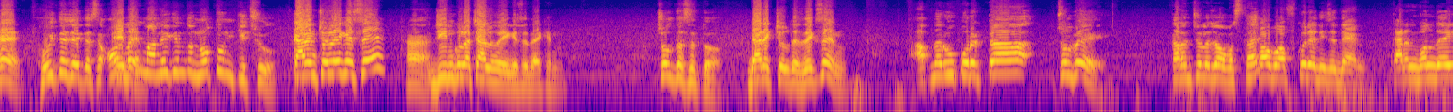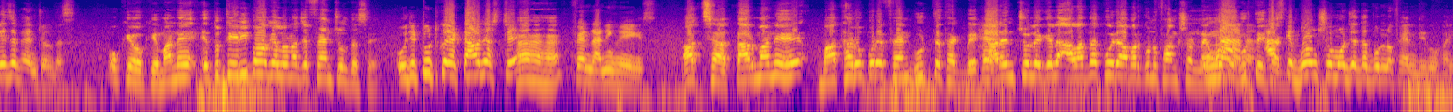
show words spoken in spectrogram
হ্যাঁ। হইতে যাইতেছে। অনলাইন মানে কিন্তু নতুন কিছু। কারেন্ট চলে গেছে হ্যাঁ। জিনগুলো চালু হয়ে গেছে দেখেন। চলতেছে তো? ডাইরেক্ট চলতেছে দেখছেন? আপনার উপরেরটা চলবে? কারেন্ট চলে যাওয়া অবস্থায়? সব অফ করে দিছে দেন। কারেন্ট বন্ধ হয়ে গেছে ফ্যান চলতেছে। ওকে ওকে মানে এ তো টেরি পাওয়া গেল না যে ফ্যান চলতেছে। ওই যে টুট করে একটা আওয়াজ আসছে। হ্যাঁ হ্যাঁ হ্যাঁ। ফ্যান রানিং হয়ে গেছে। আচ্ছা তার মানে মাথার উপরে ফ্যান ঘুরতে থাকবে। হ্যাঁ। কারেন্ট চলে গেলে আলাদা করে আবার কোনো ফাংশন নাই। ওটা ঘুরতেই আজকে বংশ মর্যাদাপূর্ণ ফ্যান দিব ভাই।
